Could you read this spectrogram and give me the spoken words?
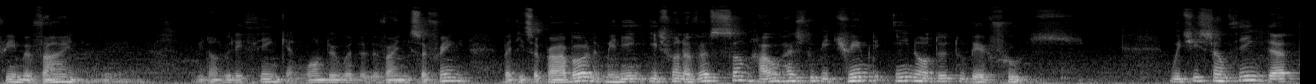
trim a vine, we, we don't really think and wonder whether the vine is suffering, but it's a parable, meaning each one of us somehow has to be trimmed in order to bear fruits, which is something that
